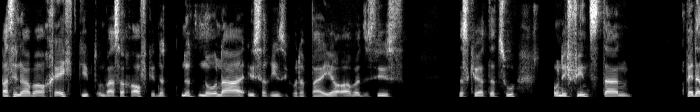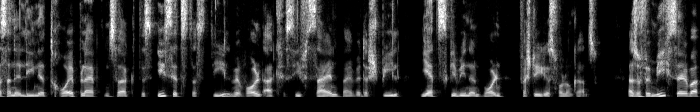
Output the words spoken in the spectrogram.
Was ihm aber auch recht gibt und was auch aufgeht. Nicht no nah ist ein Risiko dabei, ja, aber das ist, das gehört dazu. Und ich finde es dann, wenn er seiner Linie treu bleibt und sagt, das ist jetzt das Stil, wir wollen aggressiv sein, weil wir das Spiel jetzt gewinnen wollen, verstehe ich es voll und ganz. Also für mich selber,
